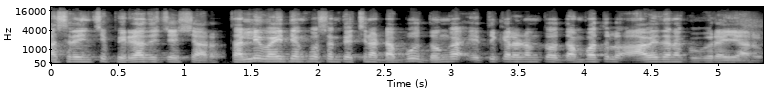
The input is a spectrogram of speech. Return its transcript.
ఆశ్రయించి ఫిర్యాదు చేశారు. తల్లి వైద్యం కోసం తెచ్చిన డబ్బు దొంగ ఎత్తుకెళ్ళడంతో దంపతులు ఆవేదనకు గురయ్యారు.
